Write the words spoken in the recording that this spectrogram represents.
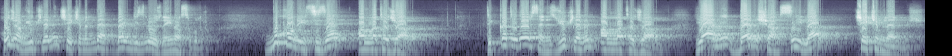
Hocam yüklemin çekiminden ben gizli özneyi nasıl bulurum? Bu konuyu size anlatacağım. Dikkat ederseniz yüklemim anlatacağım. Yani ben şahsıyla çekimlenmiş.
